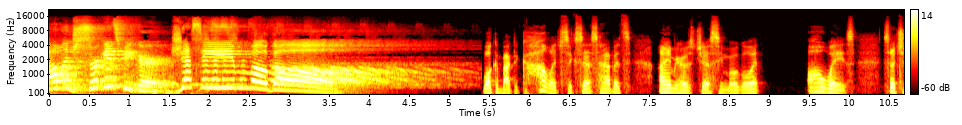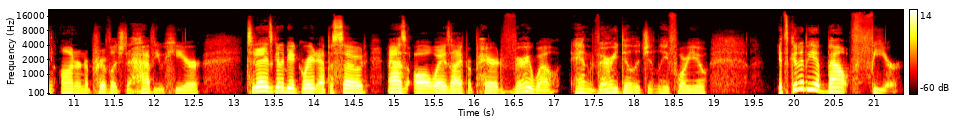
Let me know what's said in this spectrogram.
college circuit speaker, Jesse Mogle. Welcome back to College Success Habits. I am your host, Jesse Mogle, and always such an honor and a privilege to have you here. Today is going to be a great episode. As always, I prepared very well and very diligently for you. It's going to be about fear.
